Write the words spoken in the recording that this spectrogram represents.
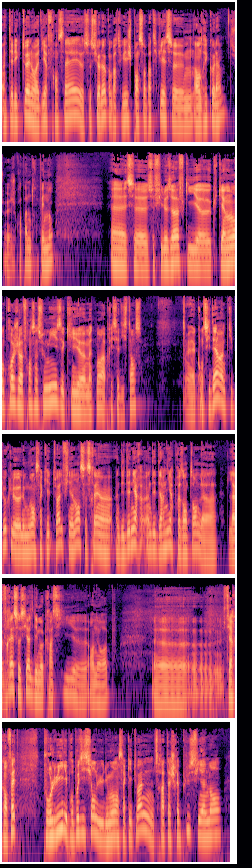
intellectuels, on va dire français, euh, sociologues en particulier, je pense en particulier à, à André Collin, je ne crois pas me tromper de nom, euh, ce, philosophe qui, euh, était à un moment proche de la France insoumise et qui euh, maintenant a pris ses distances, euh, considère un petit peu que le, mouvement 5 étoiles, finalement, ce serait un, des, derniers, représentants de la, vraie social-démocratie euh, en Europe. Euh, C'est-à-dire qu'en fait, pour lui, les propositions du, du mouvement 5 étoiles se rattacheraient plus finalement euh,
